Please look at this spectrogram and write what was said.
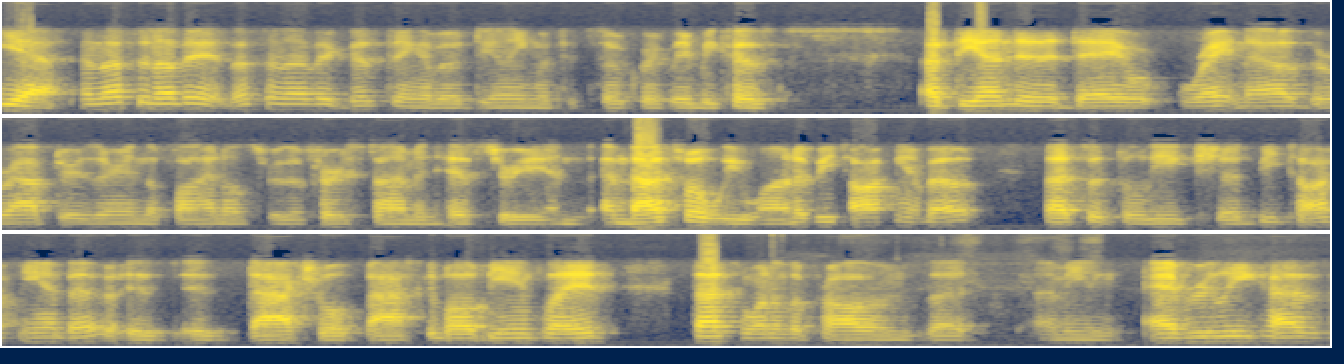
Yeah, and that's another that's another good thing about dealing with it so quickly because at the end of the day, right now the Raptors are in the finals for the first time in history, and and that's what we want to be talking about that's what the league should be talking about is is the actual basketball being played. That's one of the problems that I mean every league has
